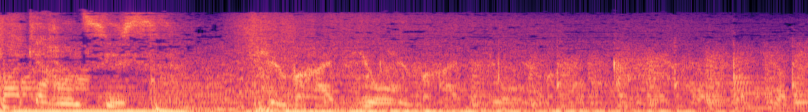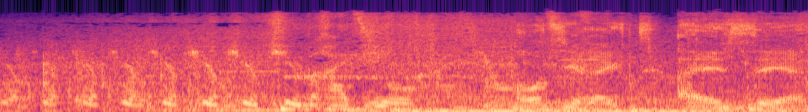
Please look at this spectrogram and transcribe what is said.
346. Cube Radio. Cube Radio. En direct à LCN.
